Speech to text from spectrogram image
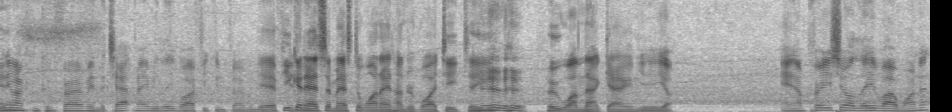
anyone can confirm in the chat, maybe Levi, if you confirm in the Yeah, if you can the- SMS to 1 800 YTT, who won that game? Yeah, yeah. And I'm pretty sure Levi won it.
